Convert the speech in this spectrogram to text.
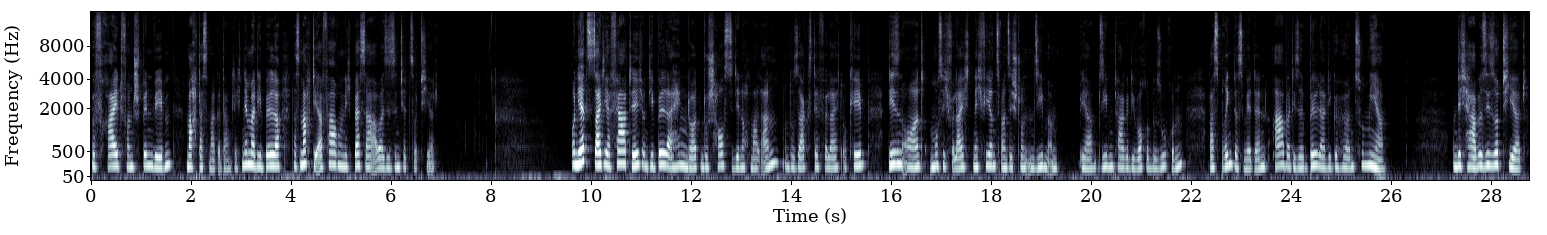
befreit von Spinnweben. Mach das mal gedanklich. Nimm mal die Bilder. Das macht die Erfahrung nicht besser, aber sie sind jetzt sortiert. Und jetzt seid ihr fertig und die Bilder hängen dort und du schaust sie dir nochmal an und du sagst dir vielleicht, okay, diesen Ort muss ich vielleicht nicht 24 Stunden, sieben, am, ja, sieben Tage die Woche besuchen. Was bringt es mir denn? Aber diese Bilder, die gehören zu mir. Und ich habe sie sortiert.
